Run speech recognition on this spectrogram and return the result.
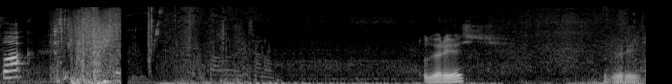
Fuck. Тут дверь есть? Тут дверь есть.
